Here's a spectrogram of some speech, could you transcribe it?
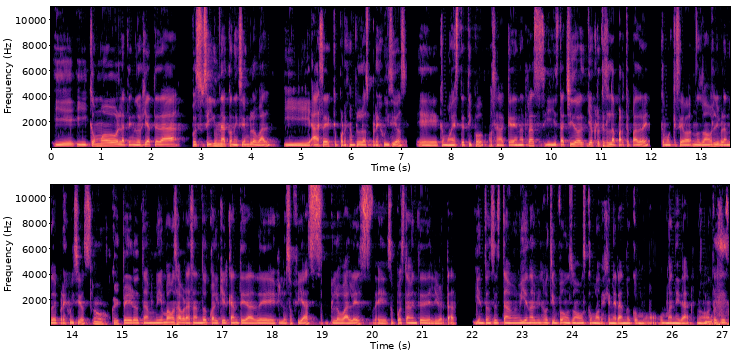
Y, y cómo la tecnología te da, pues sí, una conexión global y hace que, por ejemplo, los prejuicios eh, como este tipo, o sea, queden atrás. Y está chido. Yo creo que esa es la parte padre, como que se va- nos vamos librando de prejuicios Oh, ok. pero también vamos abrazando cualquier cantidad de filosofías globales, eh, supuestamente de libertad. Y entonces también al mismo tiempo nos vamos como degenerando como humanidad, ¿no? Uf. Entonces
